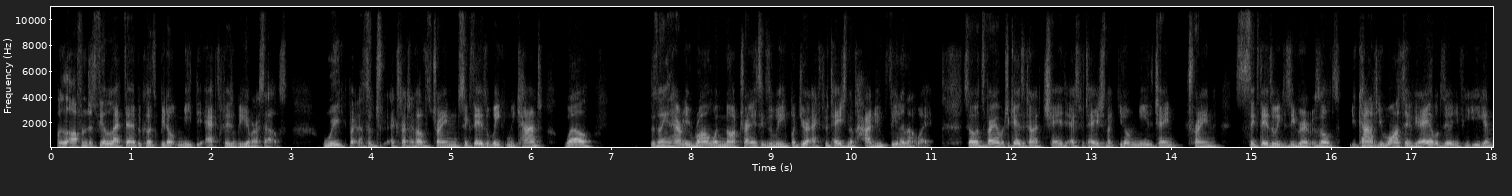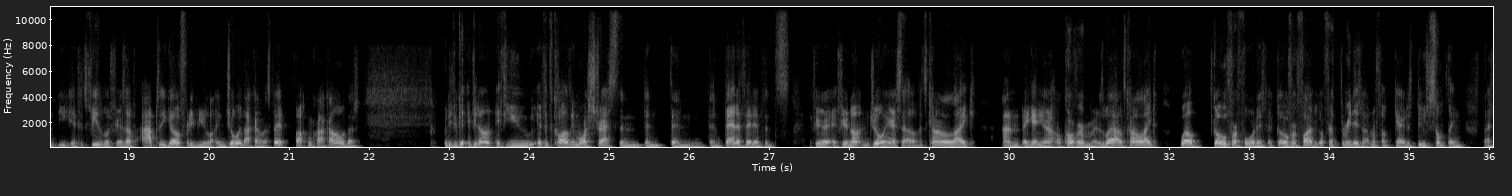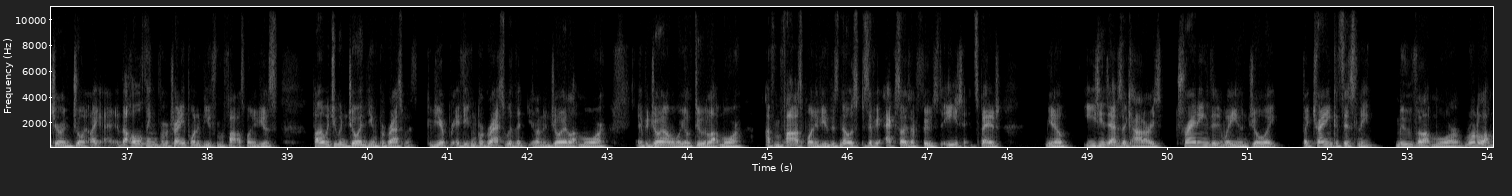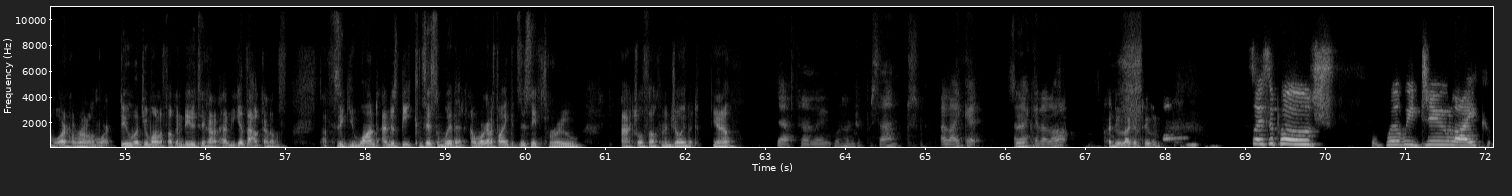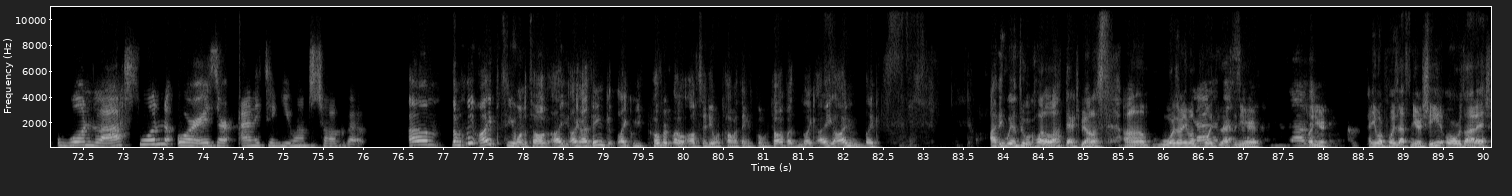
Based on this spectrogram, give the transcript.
we'll often just feel let down because we don't meet the expectations we give ourselves. We expect ourselves to train six days a week and we can't. Well, there's nothing inherently wrong with not training six a week, but your expectations of had you feeling that way. So it's very much a case of kind of change expectation. Like you don't need to train train six days a week to see great results. You can if you want to, if you're able to, and if you can, if it's feasible for yourself, absolutely go for it. If you enjoy that kind of split, fucking crack on with it. But if you if you don't if you if it's causing more stress than than than than benefit, if it's if you're if you're not enjoying yourself, it's kind of like and again you're not recovering from it as well. It's kind of like well, go for four days, but go for five, go for three days. But I don't fucking care. Just do something that you're enjoying. Like uh, the whole thing from a training point of view, from a fat loss point of view, is find what you enjoy and you can progress with. If you're if you can progress with it, you're going to enjoy it a lot more. If you enjoy it a lot more, you'll do it a lot more. And from fat loss point of view, there's no specific exercise or foods to eat. It's about you know eating deficit calories, training the way you enjoy, like training consistently, move a lot more, run a lot more, run a lot more, do what you want to fucking do to kind of help you get that kind of that physique you want, and just be consistent with it. And we're gonna find consistency through actual fucking enjoyment. You know. Definitely, one hundred percent. I like it. Sick. I like it a lot. I do like it too. Um, so I suppose will we do like one last one, or is there anything you want to talk about? Um, the thing I particularly want to talk, I, I, I think like we've covered. Well, obviously I do want to talk about things, but we talk about them. Like I, I'm like, I think we went through quite a lot there, to be honest. Um, were there any more yeah, points left in your on your any more points left in your sheet, or was that it?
